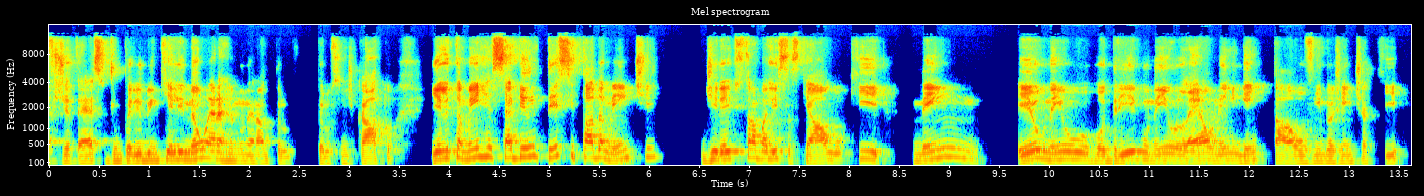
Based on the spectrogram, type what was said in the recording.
FGTS de um período em que ele não era remunerado pelo, pelo sindicato. E ele também recebe antecipadamente direitos trabalhistas, que é algo que nem eu, nem o Rodrigo, nem o Léo, nem ninguém que está ouvindo a gente aqui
